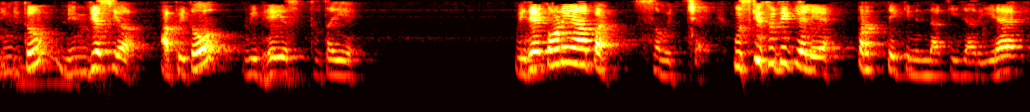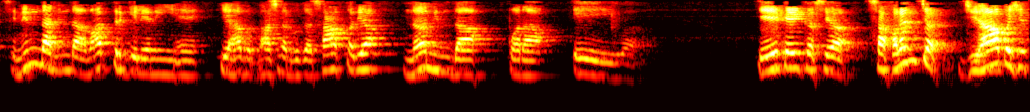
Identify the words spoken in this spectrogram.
निंदित निंद्य अपितो विधेय स्तुत विधेय कौन है यहाँ पर? समुच्चय। उसकी स्तुति के लिए प्रत्येक की निंदा की जा रही है। निंदा निंदा मात्र के लिए नहीं है। यहाँ पर भाषा साफ़ कर दिया, न निंदा परा एव। एक एक सफलंच जिहापशित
